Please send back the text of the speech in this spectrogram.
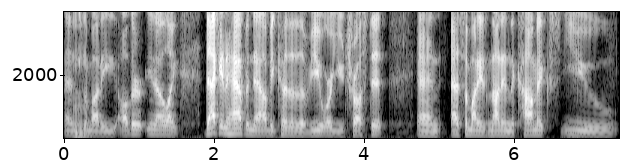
and Mm. somebody other, you know, like that can happen now because as a viewer you trust it, and as somebody who's not in the comics, you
